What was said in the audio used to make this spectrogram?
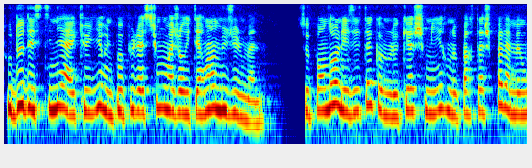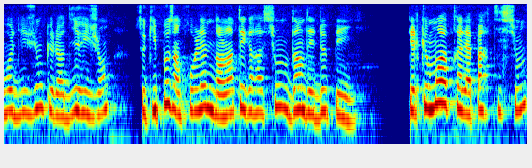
tous deux destinés à accueillir une population majoritairement musulmane. Cependant, les États comme le Cachemire ne partagent pas la même religion que leurs dirigeants, ce qui pose un problème dans l'intégration d'un des deux pays. Quelques mois après la partition,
